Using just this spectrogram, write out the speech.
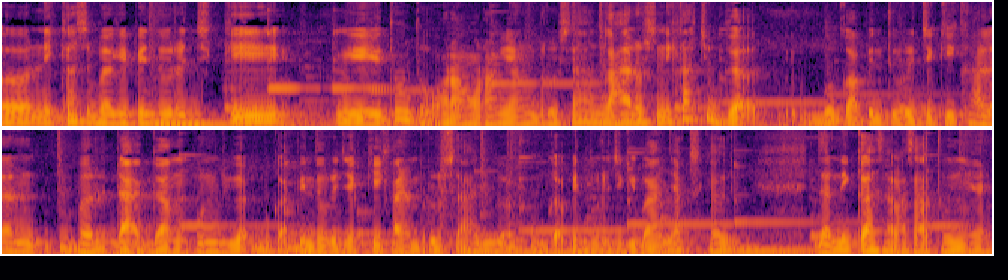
uh, nikah sebagai pintu rezeki gitu untuk orang-orang yang berusaha. Nggak harus nikah juga. Buka pintu rezeki kalian berdagang pun juga buka pintu rezeki kalian berusaha juga buka pintu rezeki banyak sekali. Dan nikah salah satunya.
